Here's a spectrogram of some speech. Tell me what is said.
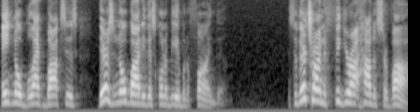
ain't no black boxes. There's nobody that's going to be able to find them. So they're trying to figure out how to survive.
